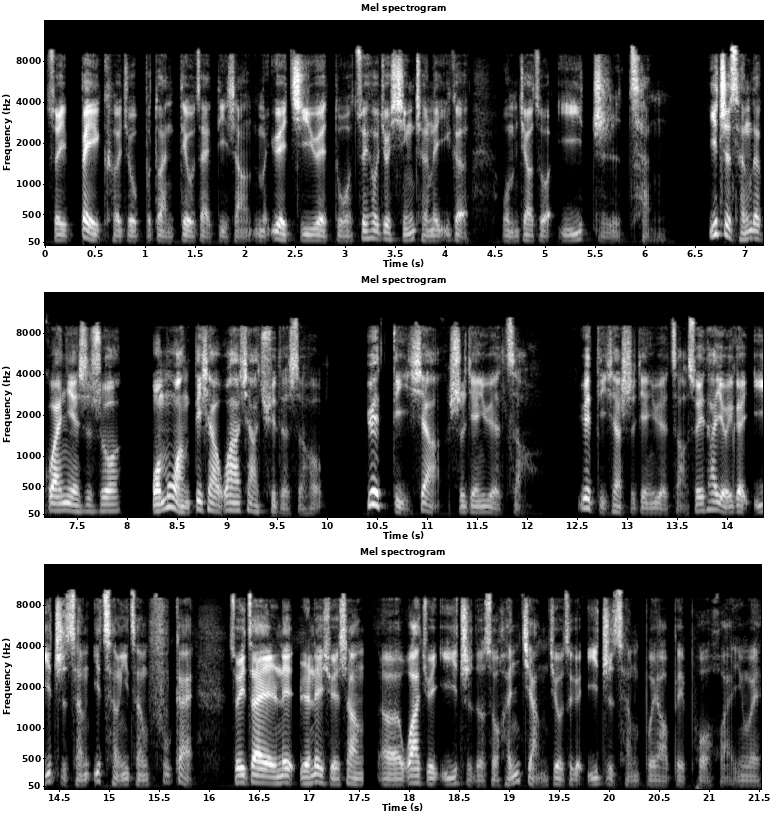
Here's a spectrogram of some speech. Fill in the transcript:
所以贝壳就不断丢在地上，那么越积越多，最后就形成了一个我们叫做遗址层。遗址层的观念是说，我们往地下挖下去的时候，越底下时间越早。越底下时间越早，所以它有一个遗址层，一层一层覆盖。所以在人类人类学上，呃，挖掘遗址的时候很讲究这个遗址层不要被破坏，因为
